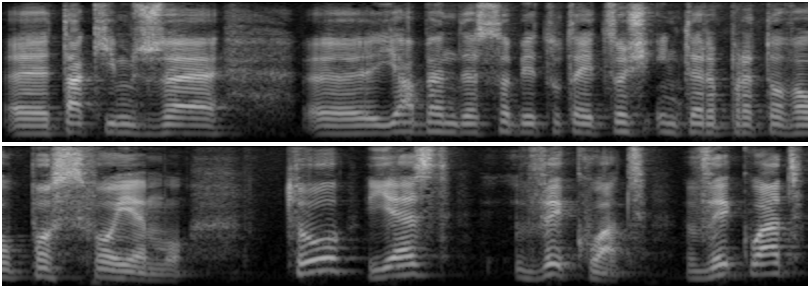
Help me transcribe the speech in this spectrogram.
e, takim, że e, ja będę sobie tutaj coś interpretował po swojemu. Tu jest wykład. Wykład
